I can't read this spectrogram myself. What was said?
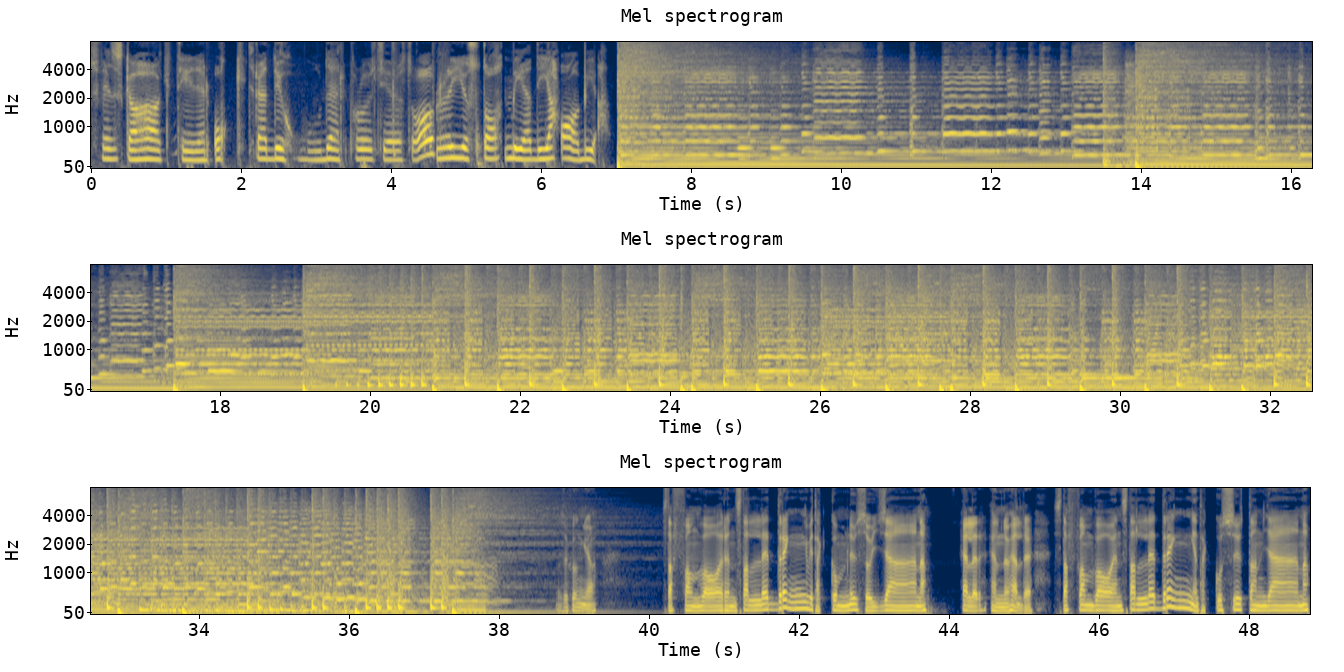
Svenska högtider och traditioner produceras av Riostat Media AB. Jag. Staffan var en stalledräng, vi tack om nu så gärna. Eller ännu hellre. Staffan var en stalledräng, en tacos utan hjärna.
